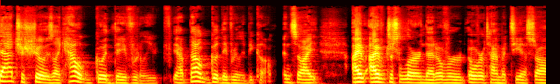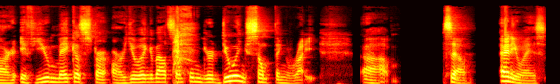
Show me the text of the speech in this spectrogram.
that just shows like how good they've really, how good they've really become. And so I, I I've just learned that over over time at TSR, if you make us start arguing about something, you're doing something right. Um, so, anyways,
